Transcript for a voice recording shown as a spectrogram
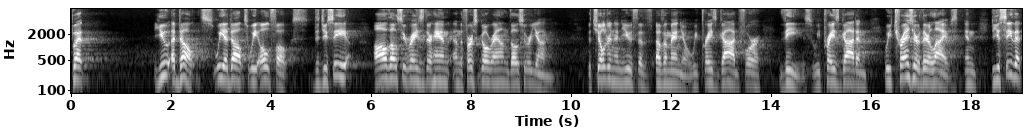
but you adults, we adults, we old folks, did you see all those who raised their hand on the first go round, those who are young? The children and youth of, of Emmanuel. We praise God for these. We praise God and we treasure their lives. And do you see that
